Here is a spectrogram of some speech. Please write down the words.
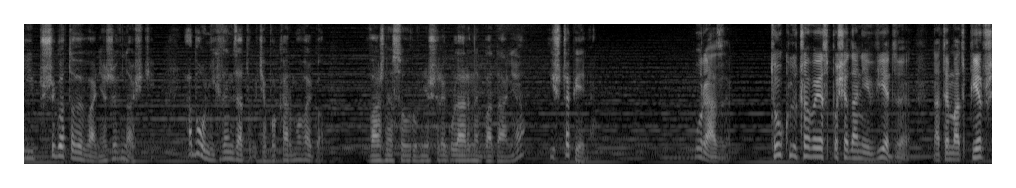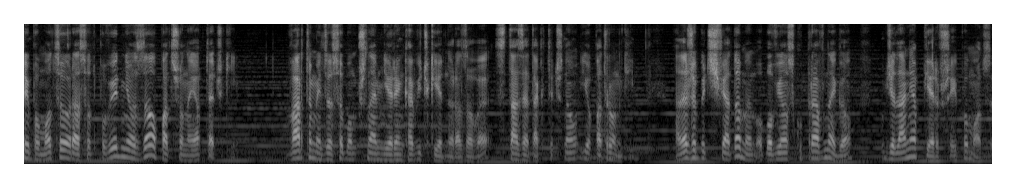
i przygotowywanie żywności, aby uniknąć zatrucia pokarmowego. Ważne są również regularne badania i szczepienia. Urazy. Tu kluczowe jest posiadanie wiedzy na temat pierwszej pomocy oraz odpowiednio zaopatrzonej apteczki. Warto mieć ze sobą przynajmniej rękawiczki jednorazowe, stazę taktyczną i opatrunki. Należy być świadomym obowiązku prawnego udzielania pierwszej pomocy.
